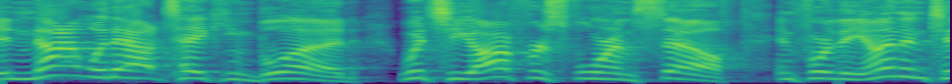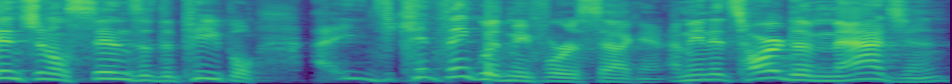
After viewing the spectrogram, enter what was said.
and not without taking blood, which he offers for himself and for the unintentional sins of the people. You can think with me for a second. I mean, it's hard to imagine,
